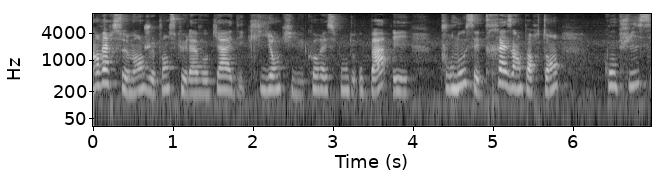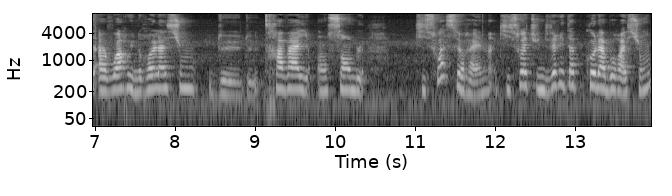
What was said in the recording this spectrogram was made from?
inversement je pense que l'avocat a des clients qui lui correspondent ou pas et pour nous c'est très important qu'on puisse avoir une relation de, travail ensemble qui soit sereine, qui soit une véritable collaboration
